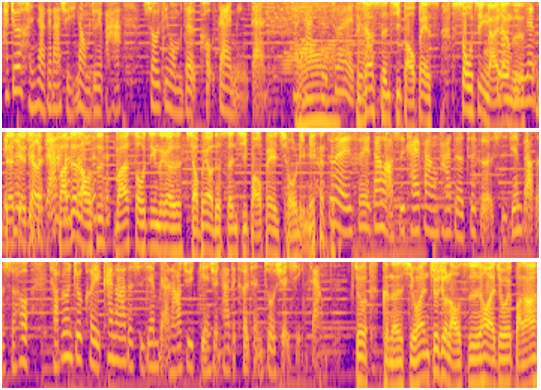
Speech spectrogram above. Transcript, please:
他就会很想跟他学习，那我们就可以把它收进我们的口袋名单。那下次、哦、对，很像神奇宝贝收进来这样子，对对对，把这老师 把它收进这个小朋友的神奇宝贝球里面。对，所以当老师开放他的这个时间表的时候，小朋友就可以看到他的时间表，然后去点选他的课程做学习，这样子。就可能喜欢舅舅老师，后来就会把它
